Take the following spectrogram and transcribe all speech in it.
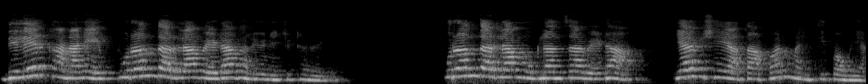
दिलेर खानाने पुरंदरला वेढा घालविण्याचे ठरविले. पुरंदरला मुघलांचा वेढा याविषयी आता आपण माहिती पाहूया.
